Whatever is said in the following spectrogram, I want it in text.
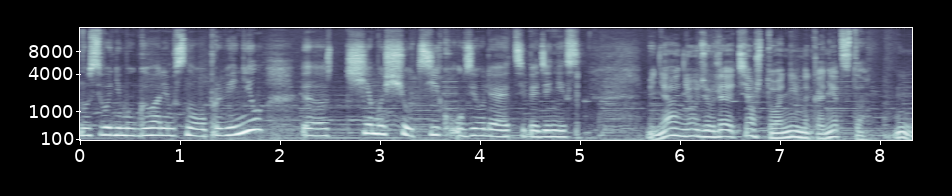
Но сегодня мы говорим снова про винил. Э, Чем еще ТИК удивляет тебя, Денис? Меня не удивляет тем, что они наконец-то, ну,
